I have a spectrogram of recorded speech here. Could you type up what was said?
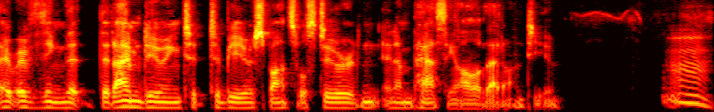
everything that that i'm doing to, to be a responsible steward and, and i'm passing all of that on to you mm,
